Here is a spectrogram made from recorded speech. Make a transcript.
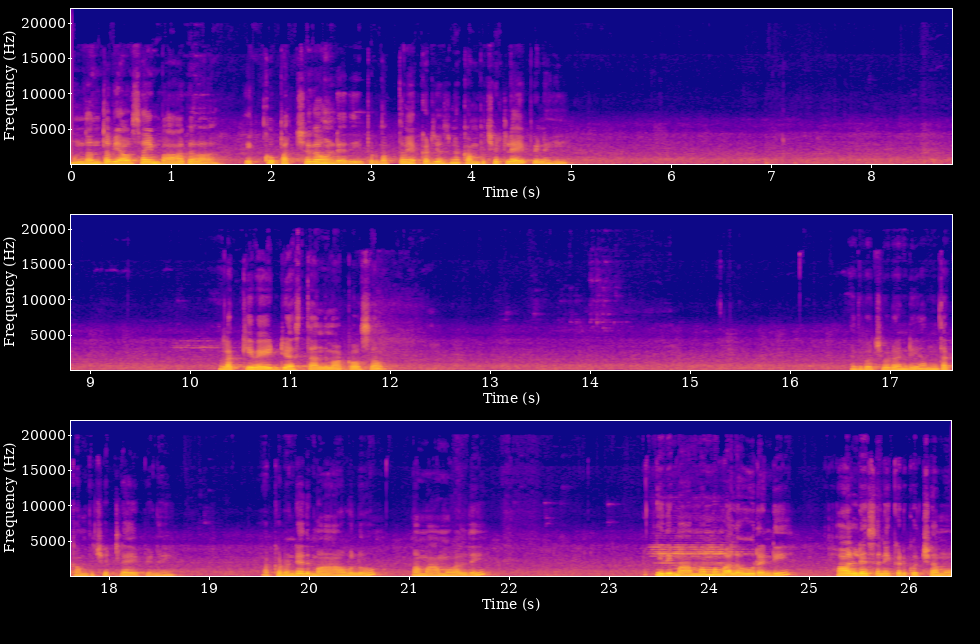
ముందంతా వ్యవసాయం బాగా ఎక్కువ పచ్చగా ఉండేది. ఇప్పుడు మొత్తం ఎక్కడ చూసినా కంప చెట్లే అయిపోయినాయి. లక్కీ వెయిట్ చేస్తుంది మా కోసం. ఇదిగో చూడండి అంతా కంప చెట్లే అయిపోయినాయి. అక్కడ ఉండేది మా ఆవులు మా మామ వాళ్ళది. ఇది మా అమ్మమ్మ వాళ్ళ ఊరండి. హాలిడేస్ అని ఇక్కడికి వచ్చాము.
